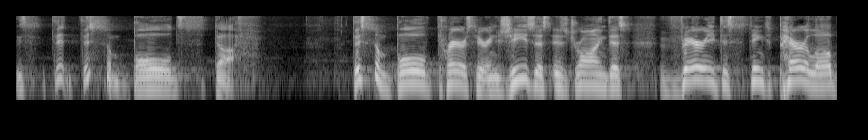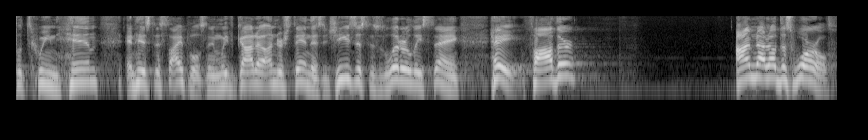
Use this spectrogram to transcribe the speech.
this is some bold stuff. This is some bold prayers here. And Jesus is drawing this very distinct parallel between him and his disciples. And we've got to understand this. Jesus is literally saying, Hey, Father, I'm not of this world.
